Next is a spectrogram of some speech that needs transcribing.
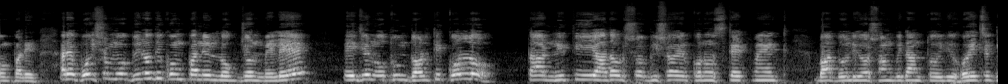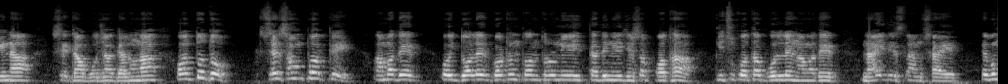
কোম্পানির। আরে বৈষম্য বিরোধী কোম্পানির লোকজন মিলে এই যে নতুন দলটি করল, তার নীতি, আদর্শ বিষয়ের কোনো স্টেটমেন্ট বা দলীয় সংবিধান তৈরি হয়েছে কিনা, সেটা বোঝা গেল না। অন্তত সে সম্পর্কে আমাদের ওই দলের গঠনতন্ত্র নিয়ে ইত্যাদি নিয়ে যেসব কথা, কিছু কথা বললেন আমাদের নাহিদ ইসলাম সাহেব এবং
